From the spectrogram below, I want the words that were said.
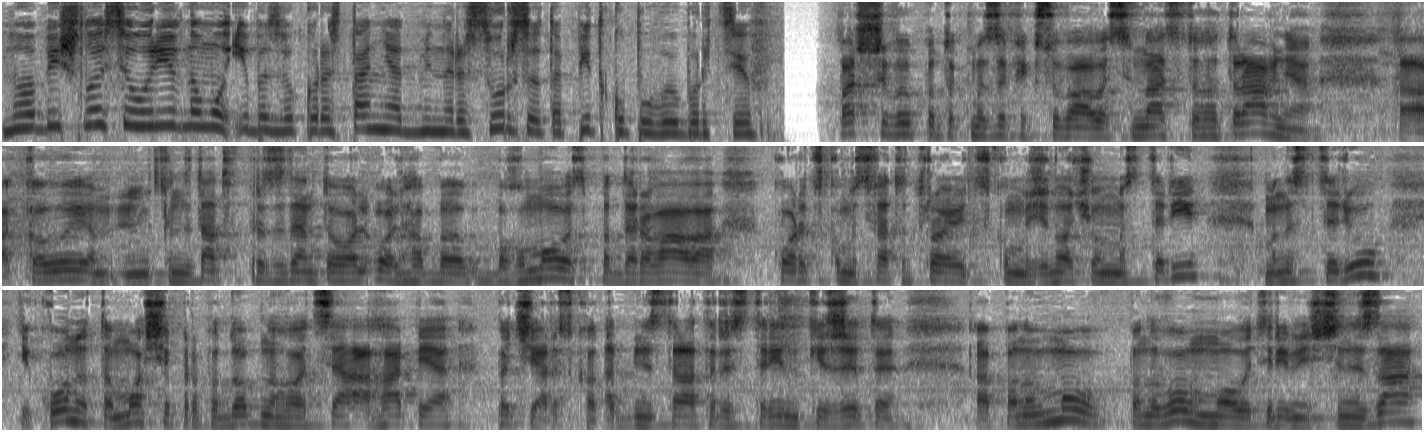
Не обійшлося у Рівному і без використання адмінресурсу та підкупу виборців. Перший випадок ми зафіксували 17 травня, е, коли кандидат в президенти Оль- Ольга Богомолець подарувала Корицькому Свято-Троїцькому жіночому монастирі монастирю ікону та мощі преподобного отця Агапія Печерського. Адміністратори сторінки жити е, по-новому по-новому молодь Рівненщини за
